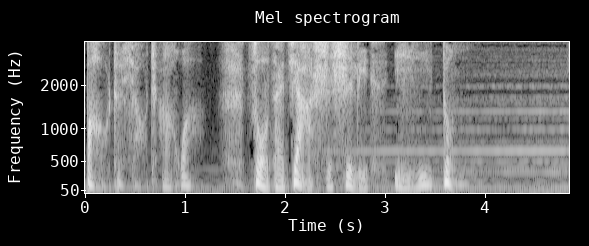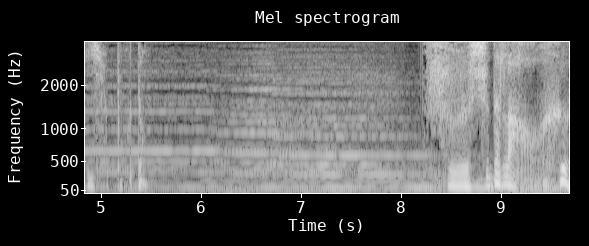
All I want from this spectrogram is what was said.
抱着小插花，坐在驾驶室里一动。也不动。此时的老贺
